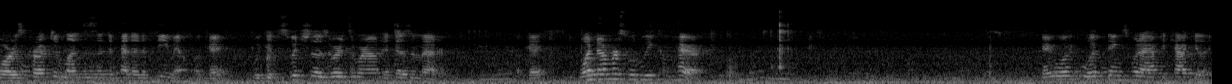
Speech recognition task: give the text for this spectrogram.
or is corrective lenses independent of female? Okay, we could switch those words around. It doesn't matter. Okay, what numbers would we compare? What, things would I have to calculate?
